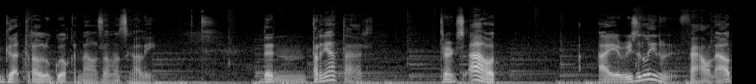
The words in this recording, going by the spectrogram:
nggak terlalu gua kenal sama sekali. Dan ternyata turns out I recently found out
